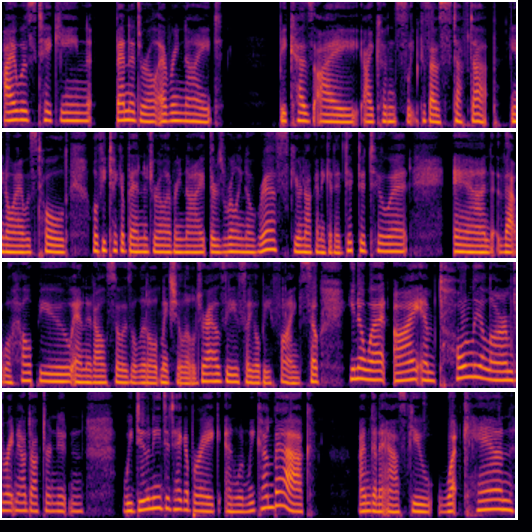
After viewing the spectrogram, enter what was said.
I was taking Benadryl every night because I I couldn't sleep because I was stuffed up. You know, I was told, well, if you take a Benadryl every night, there's really no risk. You're not going to get addicted to it, and that will help you. And it also is a little makes you a little drowsy, so you'll be fine. So, you know what? I am totally alarmed right now, Dr. Newton. We do need to take a break, and when we come back, I'm going to ask you what can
